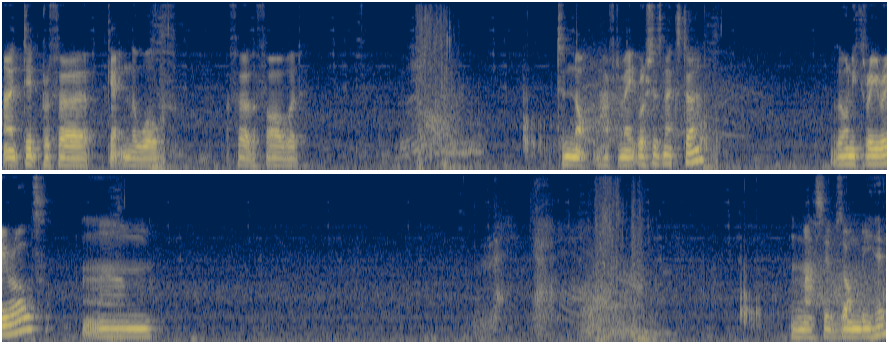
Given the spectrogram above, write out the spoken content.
I did prefer getting the wolf further forward to not have to make rushes next turn. With only three rerolls. Um, massive zombie hit.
